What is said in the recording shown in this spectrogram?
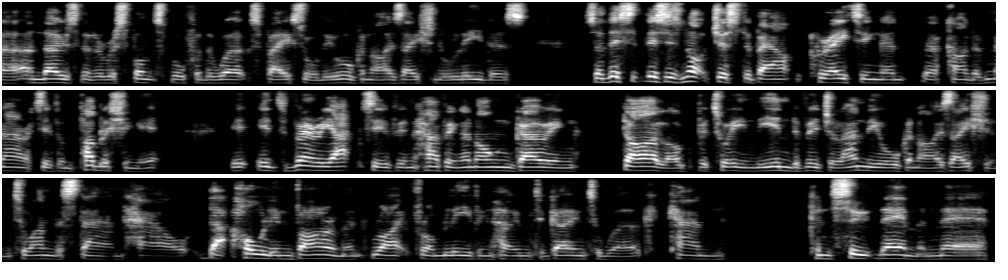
uh, and those that are responsible for the workspace or the organizational leaders so this this is not just about creating a, a kind of narrative and publishing it. it it's very active in having an ongoing dialogue between the individual and the organization to understand how that whole environment right from leaving home to going to work can can suit them and their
